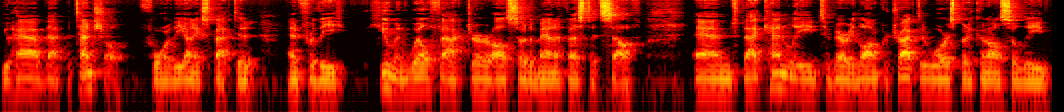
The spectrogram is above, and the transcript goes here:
you have that potential for the unexpected and for the human will factor also to manifest itself. And that can lead to very long, protracted wars, but it can also lead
